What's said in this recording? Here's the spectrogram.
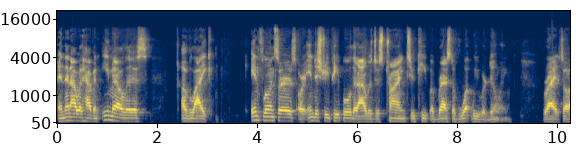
and then I would have an email list of like influencers or industry people that I was just trying to keep abreast of what we were doing. Right. So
